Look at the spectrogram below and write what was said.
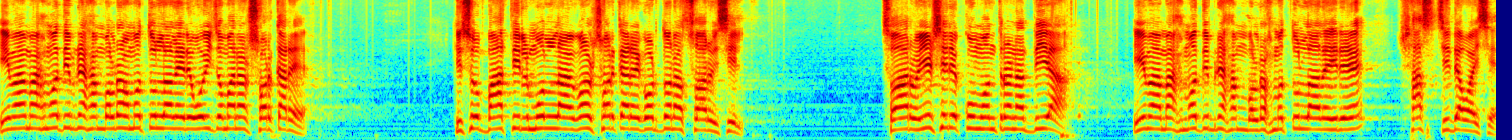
ইমাম আহমদ ইবনে হাম্বল রহমতুল্লাহ ওই জমানার সরকারে। কিছু বাতিল মোল্লাগল সরকারে গর্দনা সোয়ার হয়েছিল সোয়ার হয়ে সেরে কুমন্ত্রণা দিয়া ইমাম আহমদ ইবনে হাম্বল রহমতুল্লাহ আলহিরে শাস্তি দেওয়াইছে।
